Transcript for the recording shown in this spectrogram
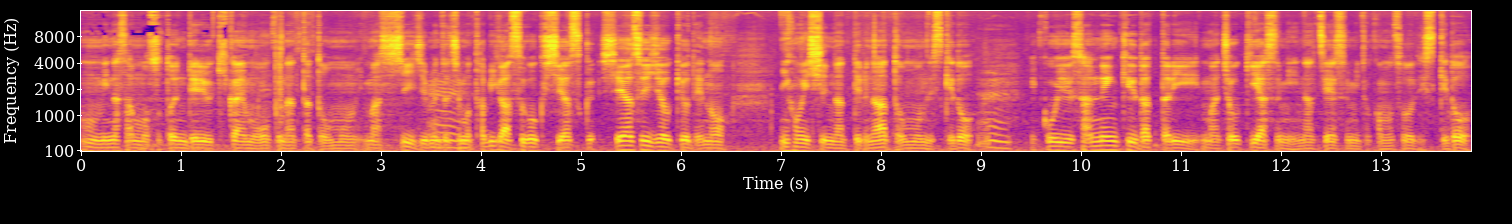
もう皆さんも外に出る機会も多くなったと思いますし自分たちも旅がすごくしやすくしやすい状況での日本一周になってるなと思うんですけど、うん。こういう3連休だったり、まあ、長期休み夏休みとかもそうですけど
